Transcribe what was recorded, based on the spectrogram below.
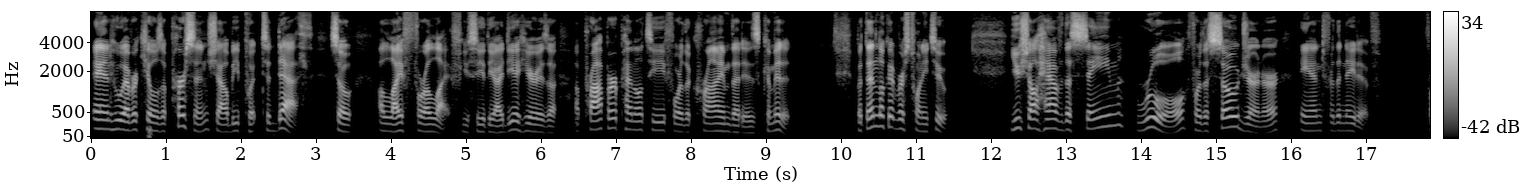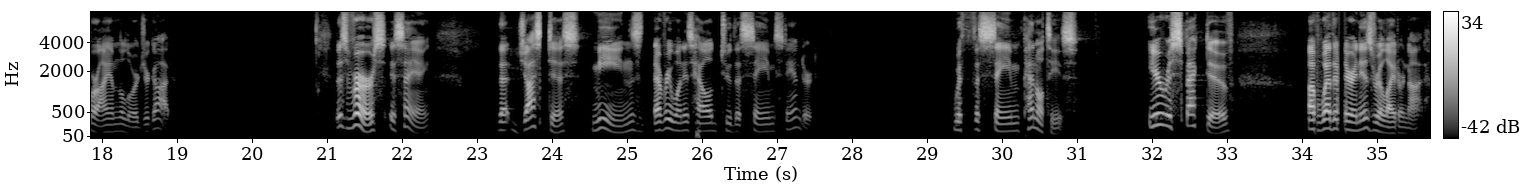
and whoever kills a person shall be put to death. So a life for a life. You see, the idea here is a, a proper penalty for the crime that is committed. But then look at verse 22. You shall have the same rule for the sojourner and for the native, for I am the Lord your God. This verse is saying that justice means that everyone is held to the same standard with the same penalties, irrespective of whether they're an Israelite or not.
